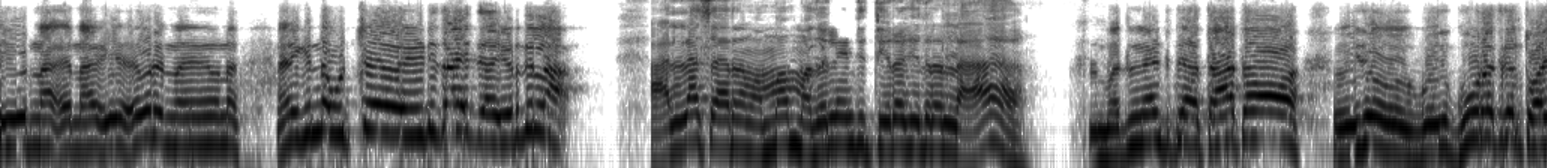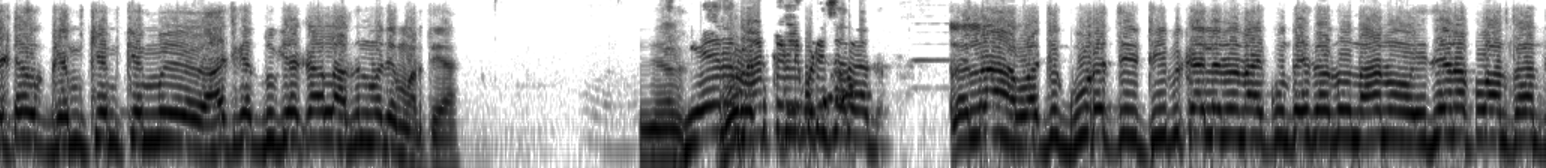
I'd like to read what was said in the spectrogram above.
ಇವ್ರ ಇವ್ರೆ ನನಗಿನ್ನ ಹುಚ್ಚ ಹಿಡಿತಾ ಇದ್ದ ಹಿಡ್ದಿಲ್ಲ. ಅಲ್ಲ ಸರ್ ನಮ್ಮ ಅಮ್ಮ ಮೊದಲನೇ ಹೆಂಡತಿ ತೀರೋಗಿದ್ರಲ್ಲ. ಮೊದಲನೇ ತಾತ ಇದು ಗು- ಗೂರ್ ಹತ್ಕೊಂಡ್ ತೊಳ್ಟೆ ಕೆಮ್ ಕೆಮ್ ಕೆಮ್ ಆಚೆಗೆ ದುಗಿಯಕಲ್ಲ ಅದನ್ನ ಮದುವೆ ಮಾಡ್ತೀಯ? ಏನೋ ಮಾಡ್ಕೊಳ್ಳಿ ಬಿಡಿ ಸರ್ ಅದು. ಅಲ್ಲ ಅಜ್ಜಿ ಗೂರ್ ಹಚ್ಚಿ ಟಿ ಬಿ ಕಾಯಿಲೆ ನಾಯಿ ಕುಂತೈತೆ ಅದು. ನಾನು ಇದೇನಪ್ಪ ಅಂತ ಅಂತ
